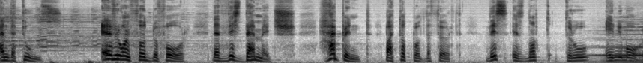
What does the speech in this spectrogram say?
and the tombs. Everyone thought before that this damage happened by Thutmose III. This is not true anymore.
